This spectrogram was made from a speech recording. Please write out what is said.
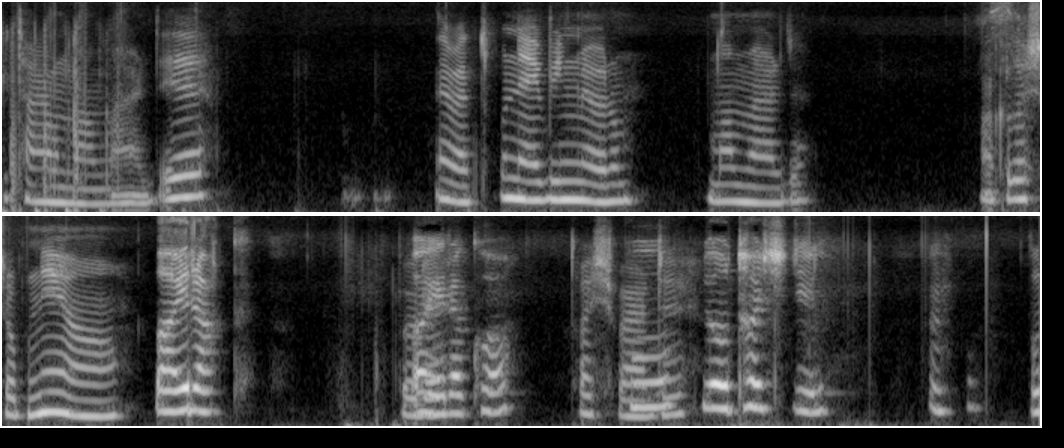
Bir tane bundan verdi. Evet bu ne bilmiyorum. Bundan verdi. Arkadaşlar bu ne ya? Bayrak. Böyle Bayrak o. taş Bu, verdi. yo taş değil. Bu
